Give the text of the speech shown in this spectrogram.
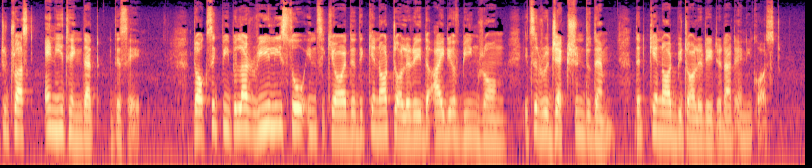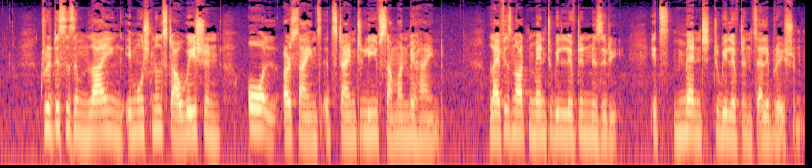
to trust anything that they say. Toxic people are really so insecure that they cannot tolerate the idea of being wrong. It's a rejection to them that cannot be tolerated at any cost. Criticism, lying, emotional starvation, all are signs it's time to leave someone behind. Life is not meant to be lived in misery, it's meant to be lived in celebration.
